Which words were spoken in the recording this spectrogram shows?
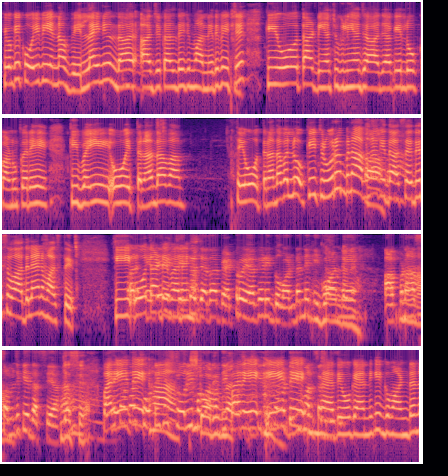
ਕਿਉਂਕਿ ਕੋਈ ਵੀ ਇੰਨਾ ਵਿਹਲਾ ਹੀ ਨਹੀਂ ਹੁੰਦਾ ਅੱਜ ਕੱਲ ਦੇ ਜ਼ਮਾਨੇ ਦੇ ਵਿੱਚ ਕਿ ਉਹ ਤੁਹਾਡੀਆਂ ਚੁਗਲੀਆਂ ਜਾ ਜਾ ਕੇ ਲੋਕਾਂ ਨੂੰ ਕਰੇ ਕਿ ਬਈ ਉਹ ਤਰ੍ਹਾਂ ਦਾ ਵਾ ਤੇ ਉਹ ਉਸ ਤਰ੍ਹਾਂ ਦਾ ਵਾ। ਲੋਕੀ ਜ਼ਰੂਰ ਬਣਾ ਬਣਾ ਕੇ ਦੱਸ ਸਕਦੇ ਸਵਾਦ ਲੈਣ ਵਾਸਤੇ ਕਿ ਉਹ ਤੁਹਾਡੇ ਬਾਰੇ ਜ਼ਿਆਦਾ ਬੈਟਰ ਹੋਇਆ ਜਿਹੜੀ ਗਵਾਂਢਣ ਨੇ ਕੀਤਾ ਉਹਨੇ? ਆਪਣਾ ਸਮਝ ਕੇ ਦੱਸਿਆ ਦੱਸਿਆ। ਪਰ ਇਹ ਤੇ ਹਾਂ ਸਟੋਰੀ story ਪਰ ਇਹ ਇਹ ਤੇ ਮੈਂ ਤੇ ਉਹ ਕਹਿੰਦੀ ਕਿ ਗਵਾਂਢਣ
